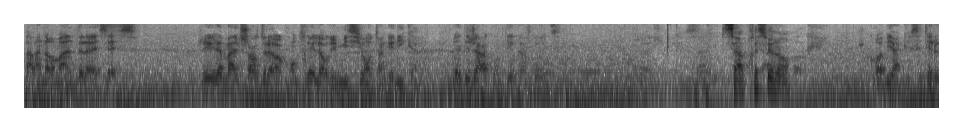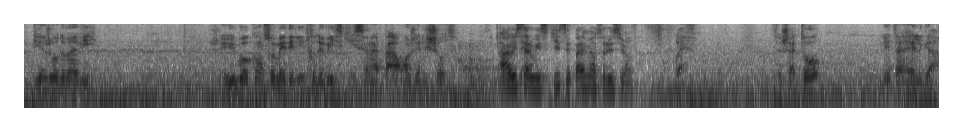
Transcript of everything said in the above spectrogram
paranormale de la SS. J'ai eu la malchance de la rencontrer lors d'une mission au Tanganyika. Je l'ai déjà raconté, Blaskowitz? C'est impressionnant. Je crois bien que c'était le pire jour de ma vie. J'ai eu beau consommer des litres de whisky, ça n'a pas arrangé les choses. Ah oui, ça le whisky, c'est pas la meilleure solution. Bref. Ce château, il est à Helga.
